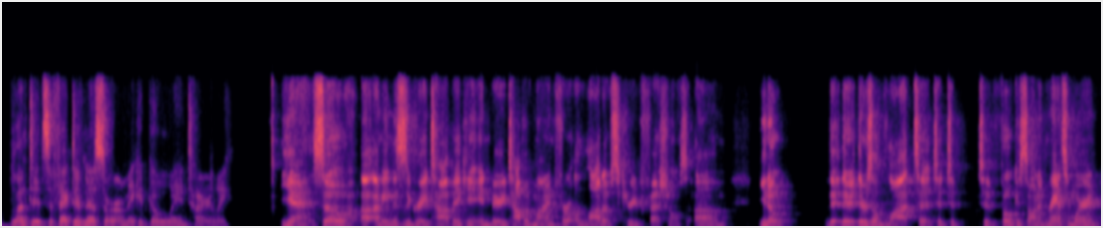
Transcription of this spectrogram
blunt its effectiveness or, or make it go away entirely? Yeah, so uh, I mean, this is a great topic and very top of mind for a lot of security professionals. Um, you know, there, there's a lot to, to, to, to focus on in ransomware, and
